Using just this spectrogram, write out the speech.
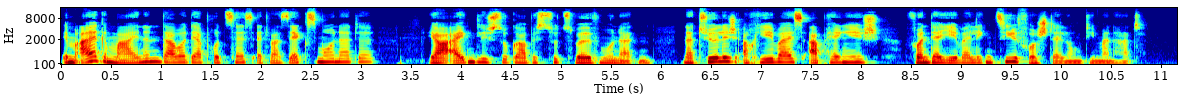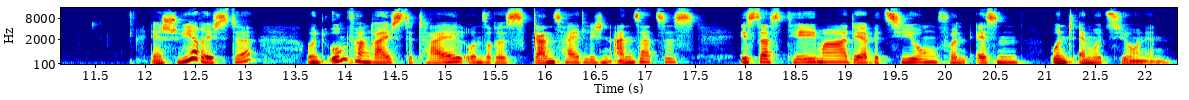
Im Allgemeinen dauert der Prozess etwa sechs Monate, ja eigentlich sogar bis zu zwölf Monaten. Natürlich auch jeweils abhängig von der jeweiligen Zielvorstellung, die man hat. Der schwierigste und umfangreichste Teil unseres ganzheitlichen Ansatzes ist das Thema der Beziehung von Essen und Emotionen.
